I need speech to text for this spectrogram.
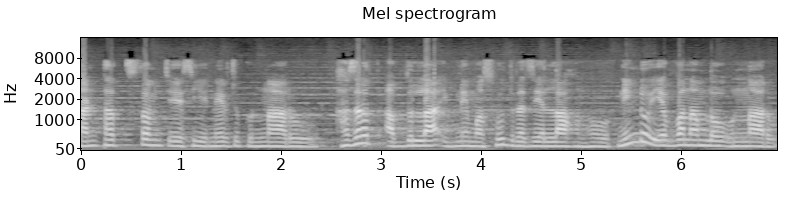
కంఠస్థం చేసి నేర్చుకున్నారు. హజరత్ అబ్దుల్లా ఇబ్నె మసూద్ రజియల్లాహను నిండు యవ్వనంలో ఉన్నారు.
